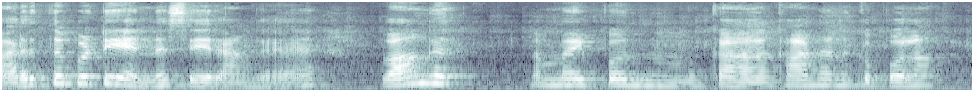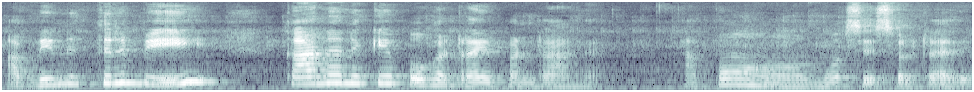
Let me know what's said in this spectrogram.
வருத்தப்பட்டு என்ன செய்கிறாங்க வாங்க நம்ம இப்போ கா காணனுக்கு போகலாம் அப்படின்னு திரும்பி காணனுக்கே போக ட்ரை பண்ணுறாங்க அப்போ மோசே சொல்கிறாரு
